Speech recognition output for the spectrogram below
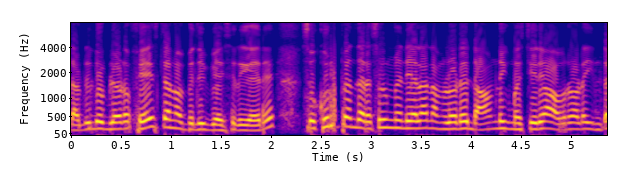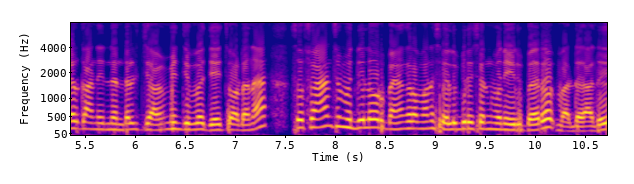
டபிள்யூ டபிள்யூட ஃபேஸ் டேனை பற்றி பேசியிருக்காரு ஸோ குறிப்பாக இந்த ரெசல் மீடியாவில் நம்மளோட டாமினிக் மஸ்டீரியோ அவரோட இன்டர் கான்டினென்டல் சாம்பியன்ஷிப்பை ஜெயிச்ச உடனே ஸோ ஃபேன்ஸ் மத்தியில் ஒரு பயங்கரமான செலிப்ரேஷன் பண்ணியிருப்பார். பட் அது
